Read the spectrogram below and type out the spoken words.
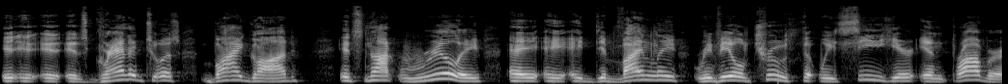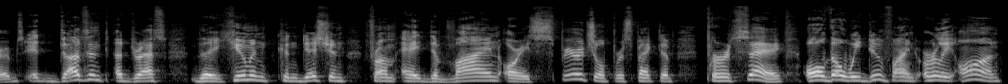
is granted to us by God it's not really a, a, a, divinely revealed truth that we see here in Proverbs. It doesn't address the human condition from a divine or a spiritual perspective per se, although we do find early on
